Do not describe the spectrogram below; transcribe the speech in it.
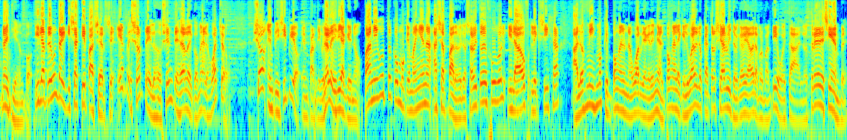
No hay tiempo. Y la pregunta que quizás quepa hacerse, ¿es resorte de los docentes darle de comer a los guachos? Yo, en principio, en particular, le diría que no. Para mi gusto, como que mañana haya paro de los árbitros de fútbol y la OF le exija a los mismos que pongan una guardia gremial. Pónganle que en lugar de los 14 árbitros que había ahora por partido, pues está los tres de siempre,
